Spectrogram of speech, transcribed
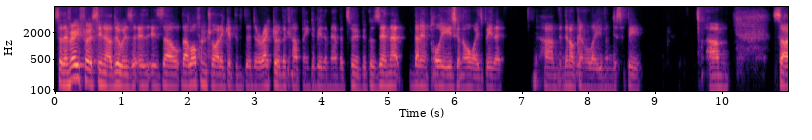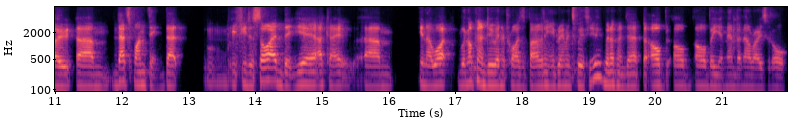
so the very first thing they'll do is, is, is, they'll, they'll often try to get the, the, director of the company to be the member too, because then that, that employee is going to always be there. Um, they're not going to leave and disappear. Um, so um, that's one thing that if you decide that, yeah, okay, um, you know what, we're not going to do enterprise bargaining agreements with you. We're not going to do that, but I'll, I'll, I'll be your member, no worries at all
